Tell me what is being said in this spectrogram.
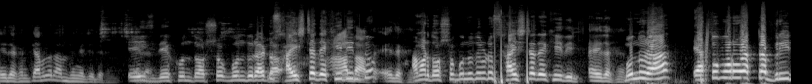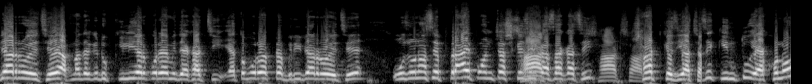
এই দেখেন কেমন দাঁত ভেঙেছে দেখেন। এই দেখুন। দর্শক বন্ধুরা একটু সাইজটা দেখিয়ে দিন তো। আমার দর্শক বন্ধুদের একটু সাইজটা দেখিয়ে দিন। এই দেখেন। বন্ধুরা এত বড় একটা ব্রিডার রয়েছে আপনাদেরকে একটু ক্লিয়ার করে আমি দেখাচ্ছি এত বড় একটা ব্রিডার রয়েছে ওজন আছে প্রায় পঞ্চাশ কেজি কাছাকাছি। ষাট, কেজি আচ্ছা। কিন্তু এখনও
